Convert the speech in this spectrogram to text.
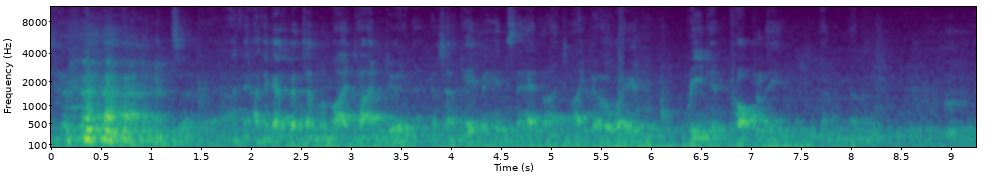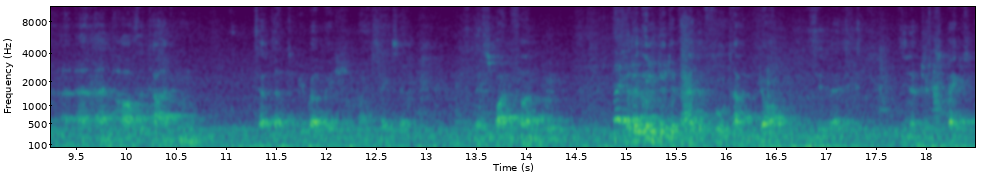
And, uh, I think, I think I spend some of my time doing that. You know, some paper hits the headlines and I go away and read it properly, and, and, uh, and half the time it turns out to be rubbish, and I say so. And it's quite fun. But- But I couldn't do it if I had a full-time job. You see, that, You know, to expect uh,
